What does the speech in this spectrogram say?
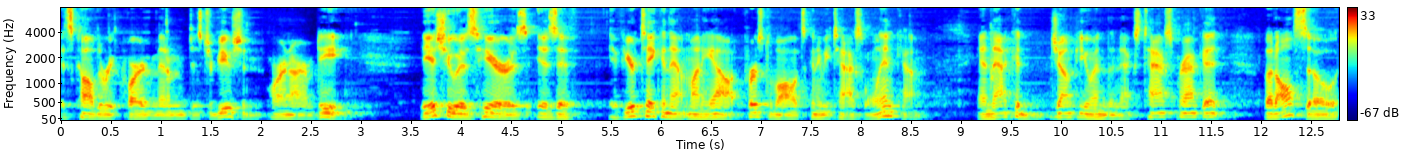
It's called the required minimum distribution or an RMD. The issue is here is, is if, if you're taking that money out, first of all, it's going to be taxable income and that could jump you into the next tax bracket. But also,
